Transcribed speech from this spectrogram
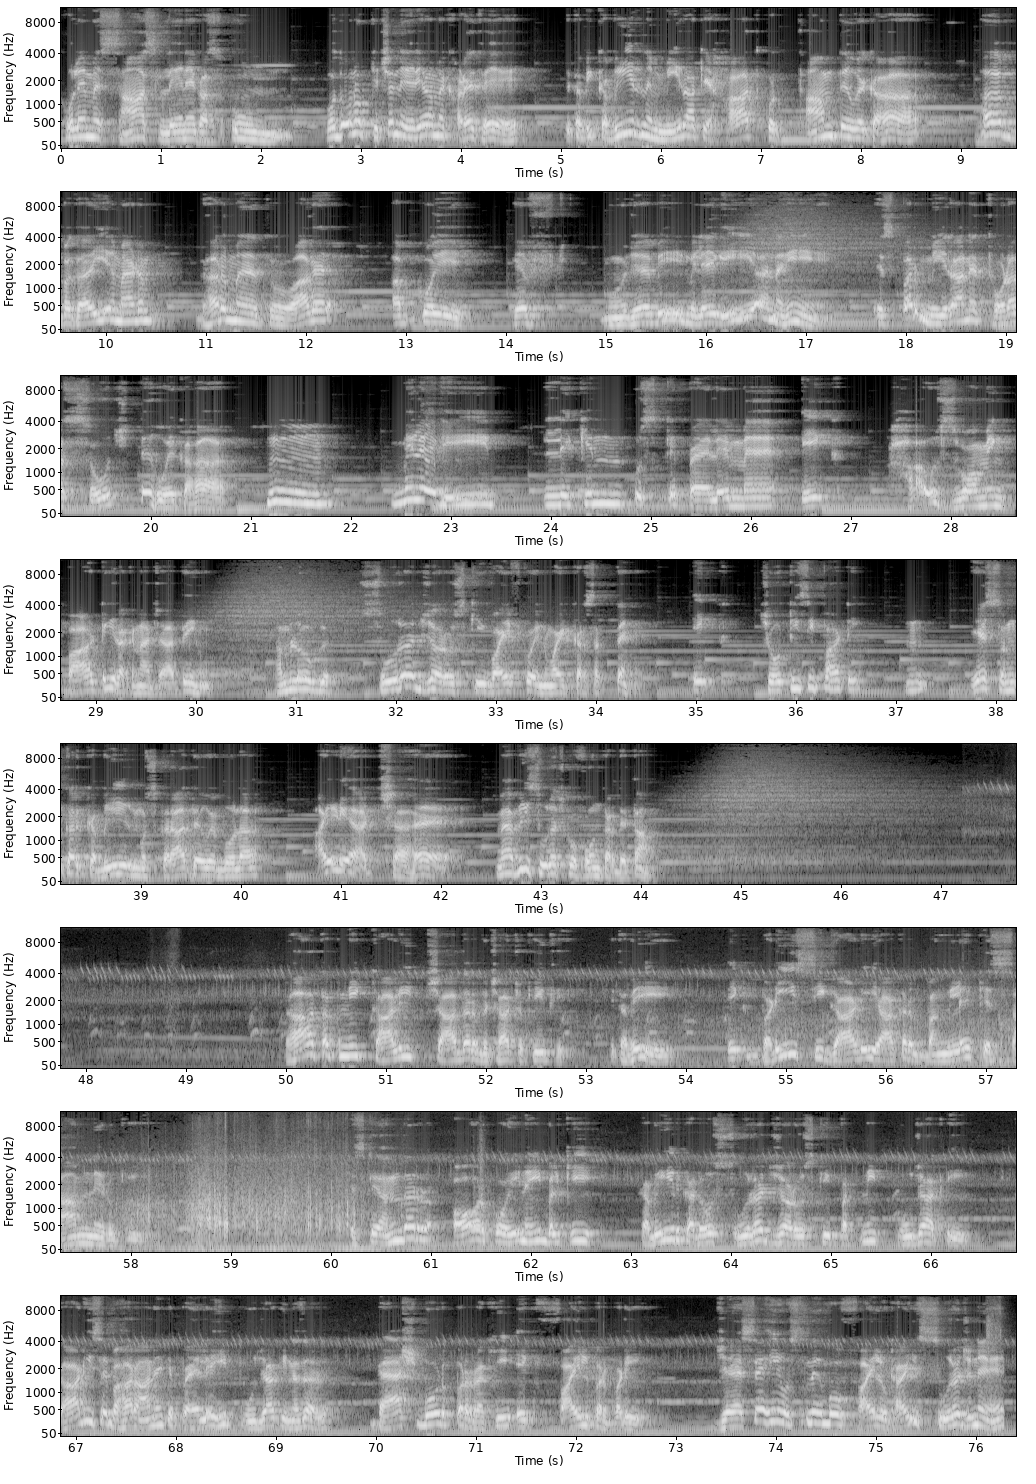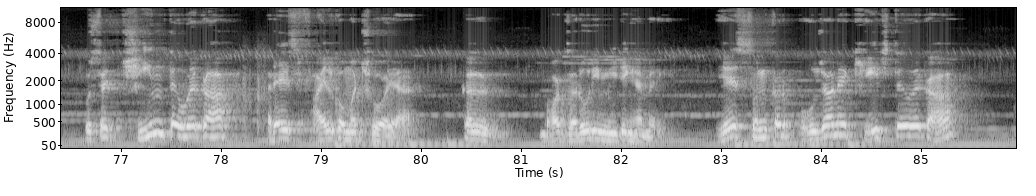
खुले में सांस लेने का सुकून। वो दोनों किचन एरिया में खड़े थे कि तभी कबीर ने मीरा के हाथ को थामते हुए कहा, अब बताइए मैडम, घर में तो आ गए। अब कोई गिफ्ट मुझे भी मिलेगी या नहीं? इस पर मीरा ने थोड़ा सोचते हुए कहा हम्म मिलेगी लेकिन उसके पहले मैं एक हाउस वार्मिंग पार्टी रखना चाहती हूँ। हम लोग सूरज और उसकी वाइफ को इनवाइट कर सकते हैं। एक छोटी सी पार्टी। हम्म, ये सुनकर कबीर मुस्कुराते हुए बोला आइडिया अच्छा है। मैं अभी सूरज को फ़ोन कर देता हूँ। रात अपनी काली चादर बिछा चुकी थी कि तभी एक बड़ी सी गाड़ी आकर बंगले के सामने रुकी। इसके अंदर और कोई नहीं, बल्कि कबीर का दोस्त सूरज और उसकी पत्नी पूजा थी। गाड़ी से बाहर आने के पहले ही पूजा की नज़र डैशबोर्ड पर रखी एक फ़ाइल पर पड़ी। जैसे ही उसने वो फ़ाइल उठाई, सूरज ने उसे छीनते हुए कहा, अरे, इस फ़ाइल को मत छुओ यार। कल बहुत ज़रूरी मीटिंग है मेरी। ये सुनकर पूजा ने खींचते हुए कहा,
